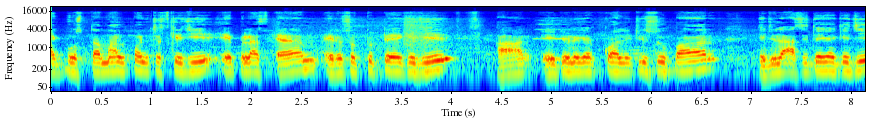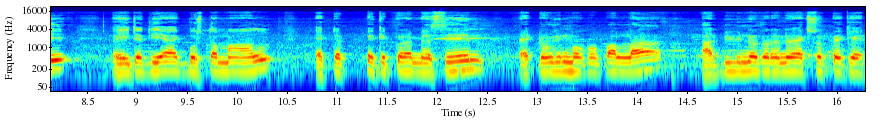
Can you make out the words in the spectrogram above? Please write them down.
এক বস্তা মাল পঞ্চাশ কেজি এ প্লাস এম এটা সত্তর টাকা কেজি, আর এইটা হলো কোয়ালিটি সুপার এটা হলো আশি টাকা কেজি, এইটা দিয়ে এক বস্তা মাল, একটা প্যাকেট করা মেশিন একটা ওজন মাপা পাল্লা, আর বিভিন্ন ধরনের একশো প্যাকেট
